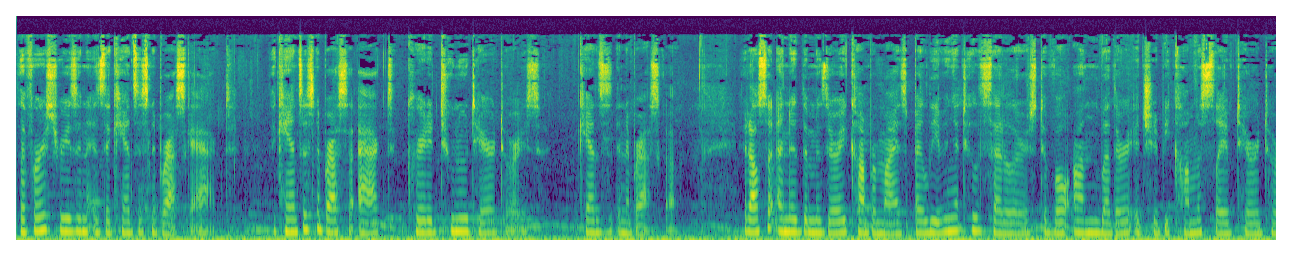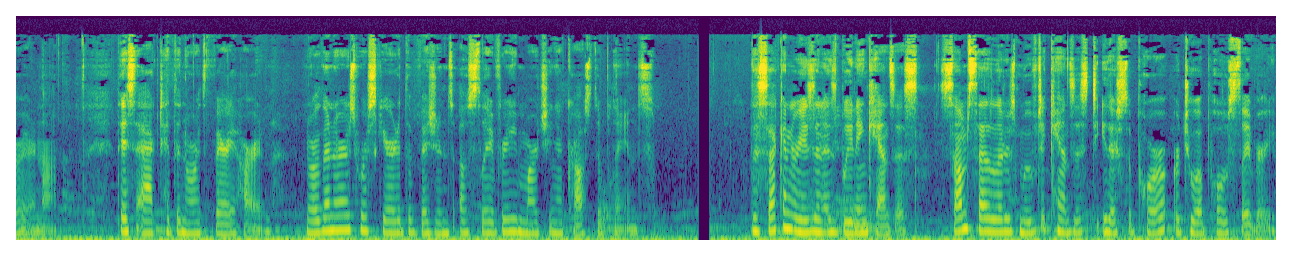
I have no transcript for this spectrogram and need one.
The first reason is the Kansas Nebraska Act. The Kansas Nebraska Act created two new territories, Kansas and Nebraska. It also ended the Missouri Compromise by leaving it to the settlers to vote on whether it should become a slave territory or not. This act hit the North very hard. Northerners were scared of the visions of slavery marching across the plains. The second reason is bleeding Kansas. Some settlers moved to Kansas to either support or to oppose slavery.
